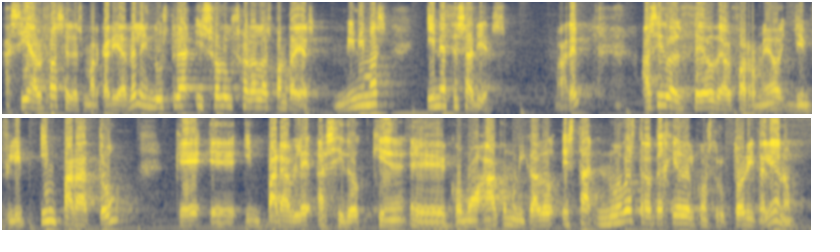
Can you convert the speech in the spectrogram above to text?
Así Alfa se desmarcaría de la industria y solo usará las pantallas mínimas y necesarias. ¿Vale? Ha sido el CEO de Alfa Romeo, Jean-Philippe Imparato, que eh, imparable ha sido quien, eh, como ha comunicado esta nueva estrategia del constructor italiano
